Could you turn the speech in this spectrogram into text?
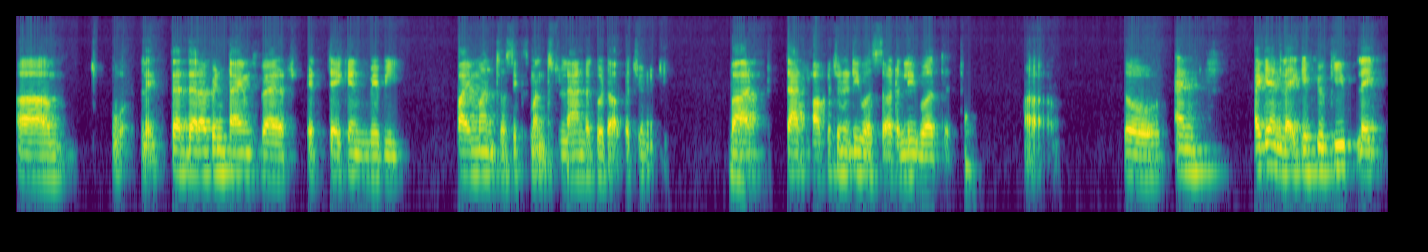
um like that there have been times where it's taken maybe five months or six months to land a good opportunity. But that opportunity was certainly worth it. Uh, so and again like if you keep like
